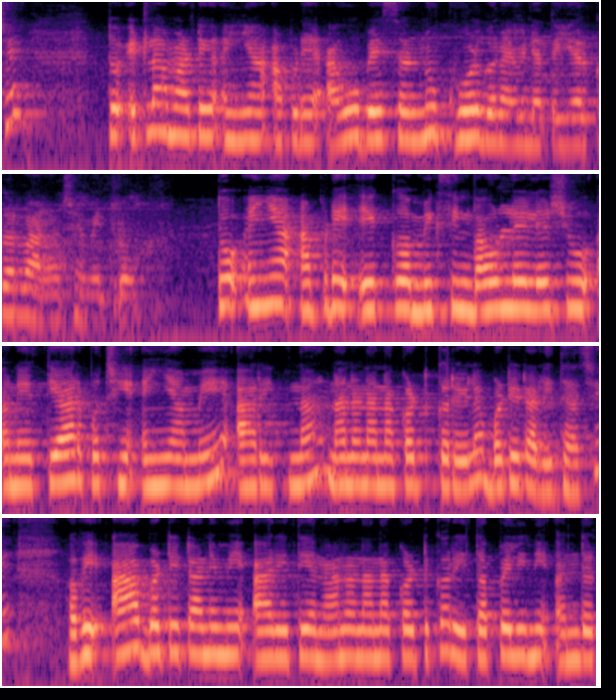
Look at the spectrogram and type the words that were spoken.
છે. તો એટલા માટે અહીંયા આપણે આવું બેસનનું ઘોળ બનાવીને તૈયાર કરવાનો છે મિત્રો. તો અહીંયા આપણે એક મિક્સિંગ બાઉલ લઈ લેશું અને ત્યાર પછી અહીંયા મેં આ રીતના નાના નાના કટ કરેલા બટેટા લીધા છે. હવે આ બટેટાને મેં આ રીતે નાના નાના કટ કરી તપેલીની અંદર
